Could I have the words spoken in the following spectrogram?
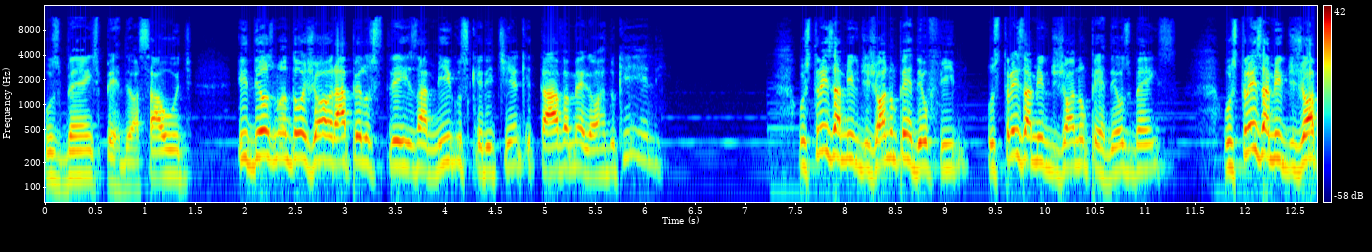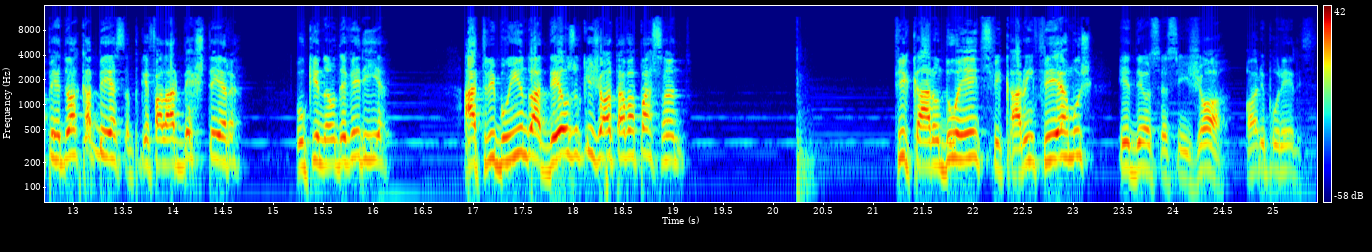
os bens, perdeu a saúde. E Deus mandou Jó orar pelos três amigos que ele tinha que estava melhor do que ele. Os três amigos de Jó não perdeu o filho. Os três amigos de Jó não perdeu os bens. Os três amigos de Jó perdeu a cabeça, porque falaram besteira, o que não deveria, atribuindo a Deus o que Jó estava passando. Ficaram doentes, ficaram enfermos, e Deus disse assim: Jó, ore por eles.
